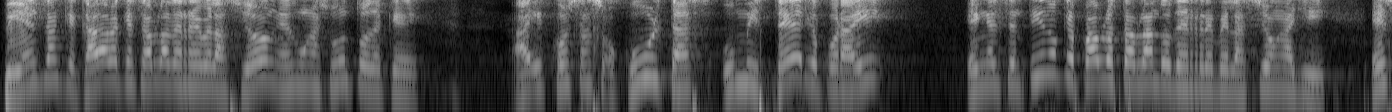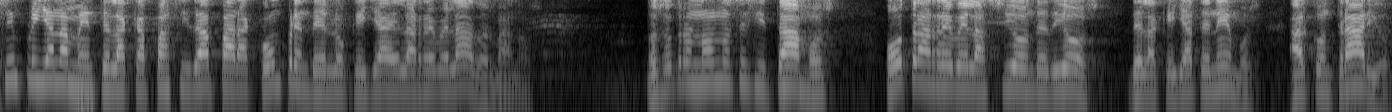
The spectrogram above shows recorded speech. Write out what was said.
Piensan que cada vez que se habla de revelación es un asunto de que hay cosas ocultas, un misterio por ahí. En el sentido que Pablo está hablando de revelación allí, es simple y llanamente la capacidad para comprender lo que ya Él ha revelado, hermanos. Nosotros no necesitamos otra revelación de Dios de la que ya tenemos. Al contrario,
